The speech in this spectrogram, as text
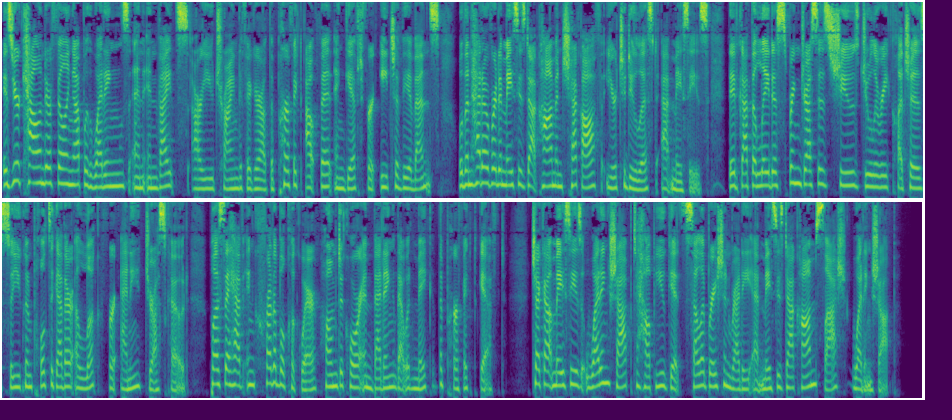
Is your calendar filling up with weddings and invites? Are you trying to figure out the perfect outfit and gift for each of the events? Well, then head over to Macy's.com and check off your to do list at Macy's. They've got the latest spring dresses, shoes, jewelry, clutches, so you can pull together a look for any dress code. Plus, they have incredible cookware, home decor, and bedding that would make the perfect gift. Check out Macy's Wedding Shop to help you get celebration ready at Macy's.com slash wedding shop.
